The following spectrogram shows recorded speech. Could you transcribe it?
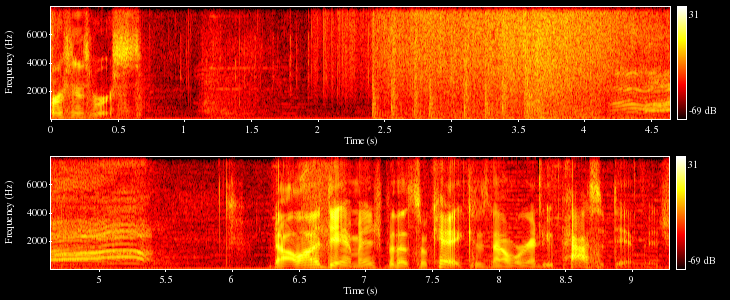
First things first. Not a lot of damage, but that's okay, because now we're going to do passive damage.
